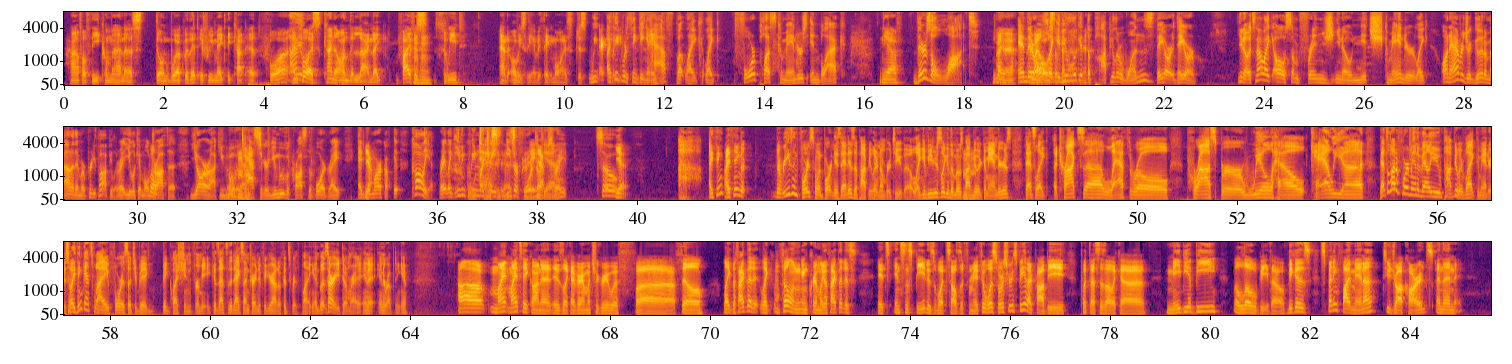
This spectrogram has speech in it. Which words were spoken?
half of the commanders don't work with it, if we make the cut at four, and four is kind of on the line. Like 5 is mm-hmm. sweet, and obviously everything more is just. We I think we're thinking insane. half, but like like 4 plus commanders in black, Yeah, there's a lot. yeah. And they're I all like if you look are, at the popular ones, they are they are you know, it's not like oh some fringe, you know, niche commander like on average, a good amount of them are pretty popular, right? You look at Muldrotha, Yarok, you move Oh, yeah. Tasigur, you move across the board, right? Edgar Yeah. Markov, it, Kaalia, right? Like even Queen Ooh, Marchesa, these are four great, drops, yeah. right? So Yeah. Ah, I think. I think- the, the reason four is so important is that is a popular number too, though. Like if you just look at the most mm-hmm. popular commanders, that's like Atraxa, Lathril, Prosper, Wilhelt, Kaalia. That's a lot of four mana value popular black commanders. So I think that's why four is such a big, big question for me because that's the decks I'm trying to figure out if it's worth playing in. But sorry, Tomer, in- interrupting you. Uh, my my take on it is like I very much agree with uh Phil. Like the fact that it like Phil and, and Krim, like the fact that it's it's instant speed is what sells it for me. If it was sorcery speed, I'd probably put this as a, like a maybe a B, a low B though, because spending five mana to draw cards and then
